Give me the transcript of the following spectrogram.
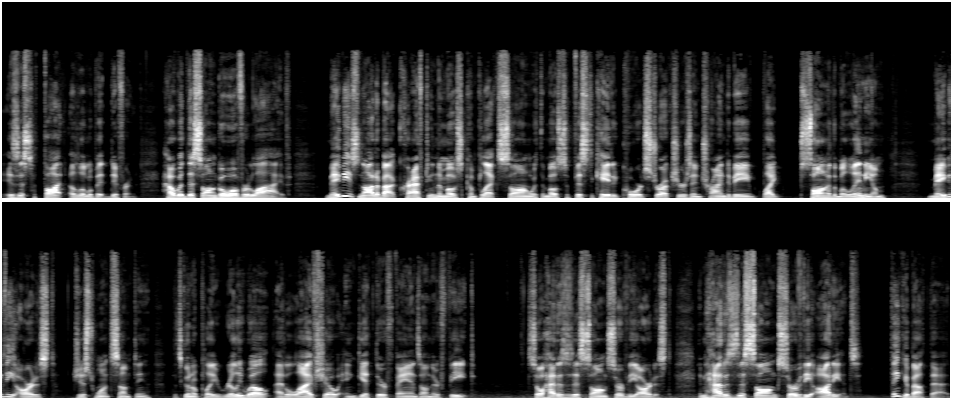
Is this thought a little bit different? How would this song go over live? Maybe it's not about crafting the most complex song with the most sophisticated chord structures and trying to be like Song of the Millennium. Maybe the artist just wants something that's going to play really well at a live show and get their fans on their feet. So, how does this song serve the artist? And how does this song serve the audience? Think about that.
